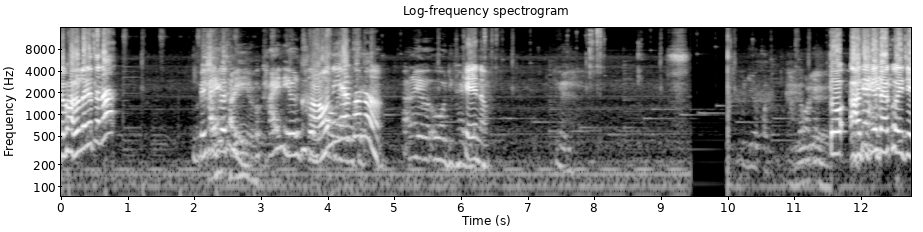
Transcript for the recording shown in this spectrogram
এ ভালো লেগেছে না? বেশি করে খাইনি খাওনি খাওয়া এখনও? আরে ও খেয়ে নাও। তো আজকে দেখো এই যে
